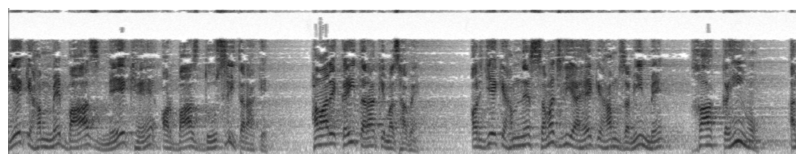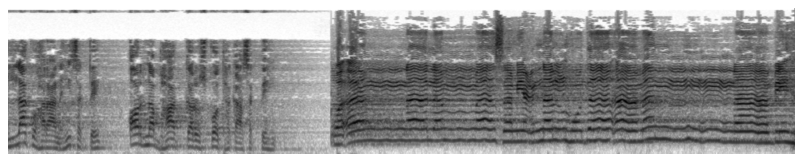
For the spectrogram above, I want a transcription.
یہ کہ ہم میں بعض نیک ہیں اور بعض دوسری طرح کے۔ ہمارے کئی طرح کے مذہب ہیں اور یہ کہ ہم نے سمجھ لیا ہے کہ ہم زمین میں خواہ کہیں ہوں، اللہ کو ہرا نہیں سکتے اور نہ بھاگ کر اس کو تھکا سکتے ہیں۔ وأنا لما سمعنا الهدى آمنا به،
